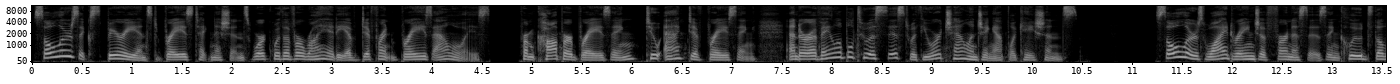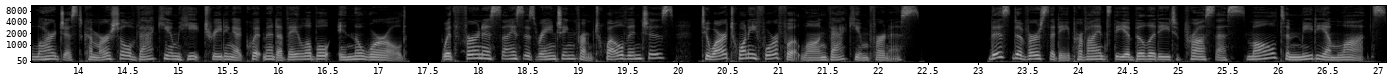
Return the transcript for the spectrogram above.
Solar's experienced braze technicians work with a variety of different braze alloys, from copper brazing to active brazing, and are available to assist with your challenging applications. Solar's wide range of furnaces includes the largest commercial vacuum heat treating equipment available in the world, with furnace sizes ranging from 12 inches to our 24 foot long vacuum furnace. This diversity provides the ability to process small to medium lots,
